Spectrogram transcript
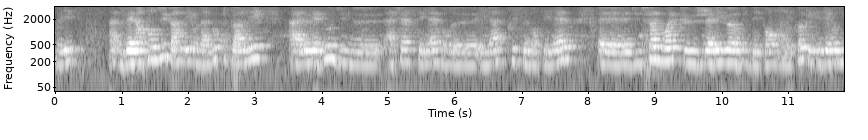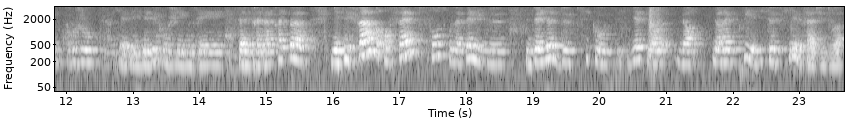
Vous voyez? Hein, Vous avez entendu parler, on a beaucoup parlé à l'occasion d'une affaire célèbre, euh, hélas, tristement célèbre, euh, d'une femme, moi, que j'avais eu envie de défendre à l'époque, était Véronique Courgeot, qui avait des bébés congelés. Ça avait très, très, très peur. Mais ces femmes, en fait, font ce qu'on appelle une, une, période de psychose. C'est-à-dire que leur, leur, esprit est dissocié. Enfin, tu dois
